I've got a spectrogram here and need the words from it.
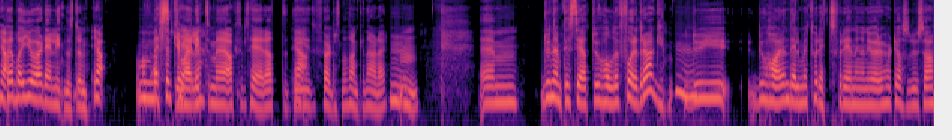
Ja. Får jeg bare gjøre det en liten stund. Ja. Meske akseptere. meg litt med å akseptere at de Ja. følelsene og tankene er der. Mm. Mm. Um, du nevnte i sted at du holder foredrag. Mm. Du, du har en del med Tourettes-foreningen å gjøre, hørte jeg også du sa.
